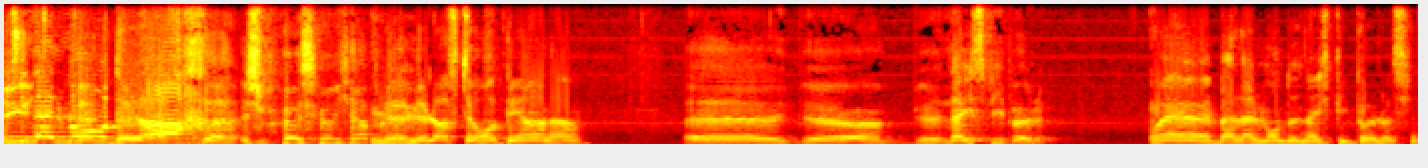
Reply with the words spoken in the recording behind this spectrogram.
une Allemande, le, le, ah, loft, je me souviens plus. le, le loft européen là. Euh, euh, euh, nice people. Ouais, ouais, bah l'allemande de Nice People aussi.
